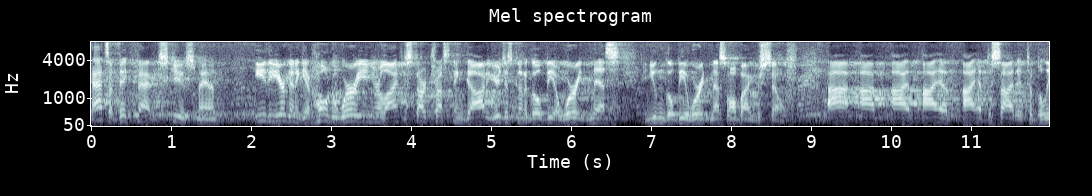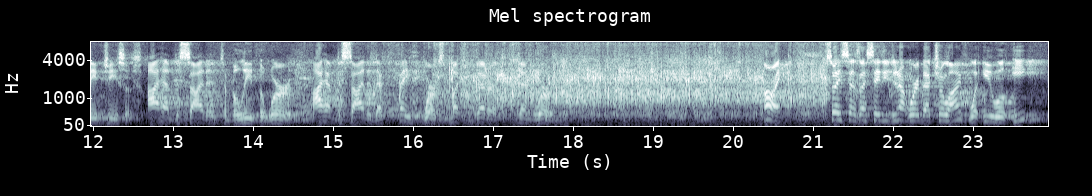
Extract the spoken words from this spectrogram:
That's a big fat excuse, man. Either you're going to get hold of worry in your life and start trusting God, or you're just going to go be a worried mess, and you can go be a worried mess all by yourself. I, I, I, I, have, I have decided to believe Jesus. I have decided to believe the Word. I have decided that faith works much better than word. All right. So he says, I say to you, do not worry about your life, what you will eat,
